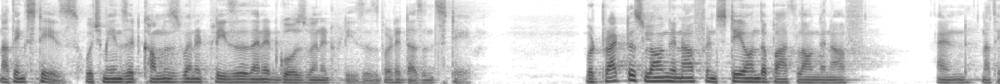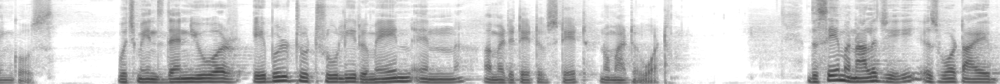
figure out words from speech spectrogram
nothing stays, which means it comes when it pleases and it goes when it pleases, but it doesn't stay. But practice long enough and stay on the path long enough, and nothing goes. Which means then you are able to truly remain in a meditative state no matter what. The same analogy is what I've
